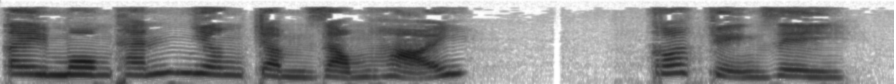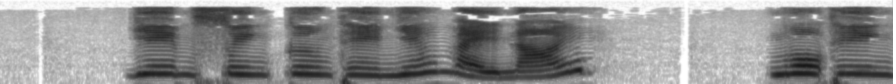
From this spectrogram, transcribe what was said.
Tây môn thánh nhân trầm giọng hỏi. Có chuyện gì? Diêm xuyên cương thi nhớ mày nói. Ngô Thiên,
